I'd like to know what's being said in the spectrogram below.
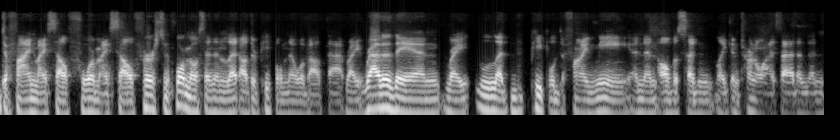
define myself for myself first and foremost and then let other people know about that right? Rather than right let people define me and then all of a sudden like internalize that and then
